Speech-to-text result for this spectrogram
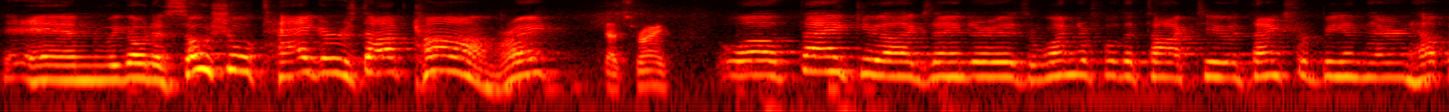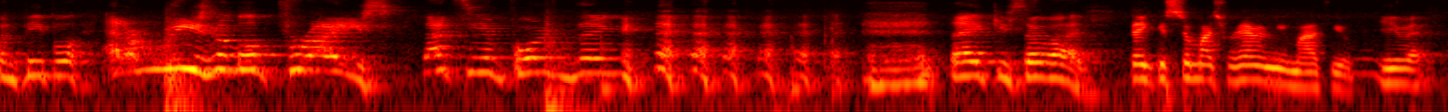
And we go to socialtigers.com, right? That's right. Well, thank you, Alexander. It's wonderful to talk to you, and thanks for being there and helping people at a reasonable price. That's the important thing. thank you so much. Thank you so much for having me, Matthew. You bet.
